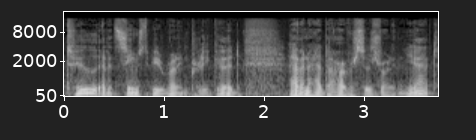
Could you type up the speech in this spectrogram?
two, and it seems to be running pretty good. I haven't had the harvesters running yet.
